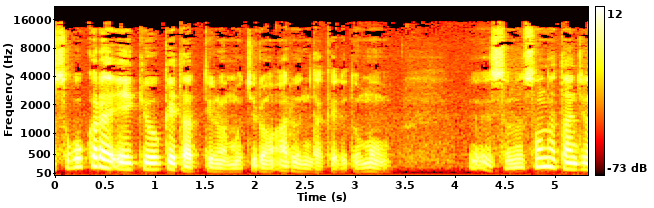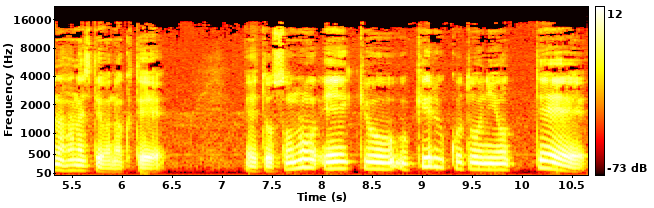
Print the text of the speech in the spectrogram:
そこから影響を受けたっていうのはもちろんあるんだけれどもそのそんな単純な話ではなくて、えーと、その影響を受けることによって、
